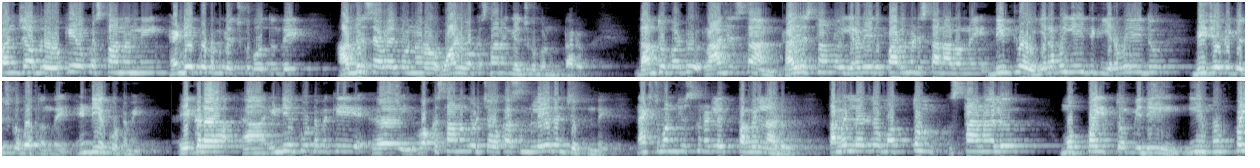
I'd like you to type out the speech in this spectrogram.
పంజాబ్లో ఒకే ఒక స్థానాన్ని ఎన్డీఏ కూటమి గెలుచుకోబోతుంది. అదర్స్ ఎవరైతే ఉన్నారో వాళ్ళు ఒక స్థానం గెలుచుకోబోతుంటారు. దాంతోపాటు రాజస్థాన్ రాజస్థాన్. లో ఇరవై ఐదు పార్లమెంట్ స్థానాలు ఉన్నాయి. దీంట్లో ఇరవై ఐదుకి ఇరవై ఐదు బీజేపీ గెలుచుకోబోతుంది ఎన్డీఏ కూటమి. ఇక్కడ ఇండియా కూటమికి ఒక స్థానం గురించి అవకాశం లేదని చెప్తుంది. నెక్స్ట్ మనం చూసుకున్నట్లయితే తమిళనాడు. తమిళనాడులో మొత్తం స్థానాలు ముప్పై తొమ్మిది. ఈ ముప్పై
